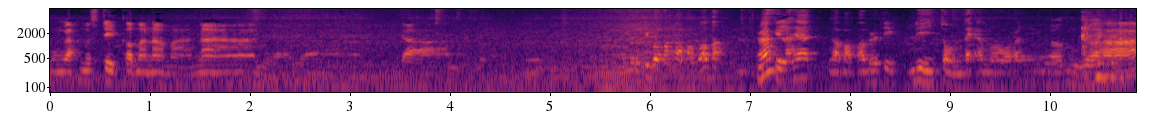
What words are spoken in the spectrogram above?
nggak mesti ke mana-mana. Ya, ya. Dan... Berarti Bapak nggak apa-apa, Pak? Hah? Istilahnya nggak apa-apa berarti dicontek sama orang oh, enggak.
